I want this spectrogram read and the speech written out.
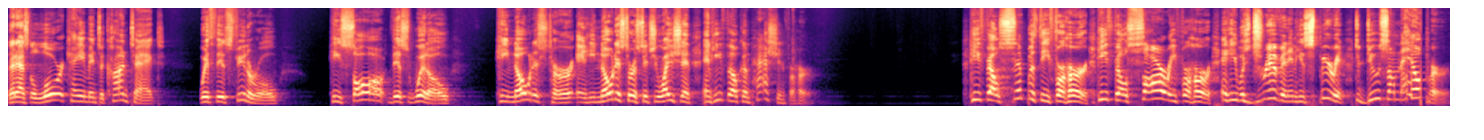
that as the Lord came into contact with this funeral, he saw this widow, he noticed her, and he noticed her situation, and he felt compassion for her. He felt sympathy for her. He felt sorry for her. And he was driven in his spirit to do something to help her.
